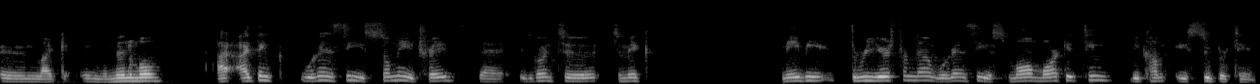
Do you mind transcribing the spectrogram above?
in like in the minimum. I, I think we're gonna see so many trades that is going to to make maybe three years from now we're gonna see a small market team become a super team.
